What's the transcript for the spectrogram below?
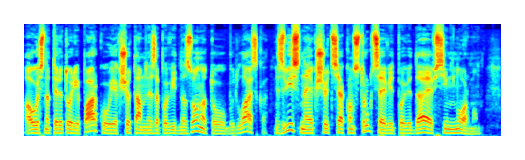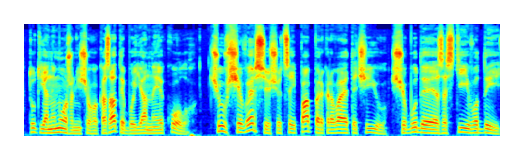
А ось на території парку, якщо там не заповідна зона, то будь ласка. Звісно, якщо ця конструкція відповідає всім нормам. Тут я не можу нічого казати, бо я не еколог. Чув ще версію, що цей паб перекриває течію, що буде застій води.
